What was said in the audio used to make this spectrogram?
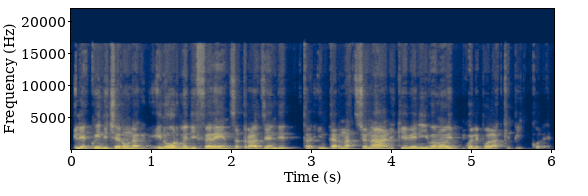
E quindi c'era una enorme differenza tra aziende internazionali che venivano e quelle polacche piccole.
